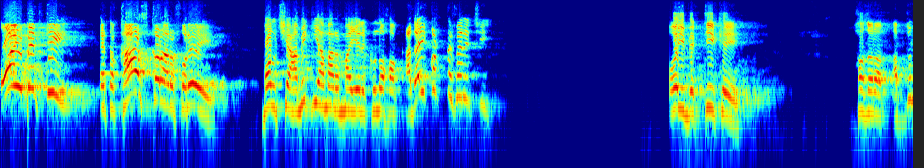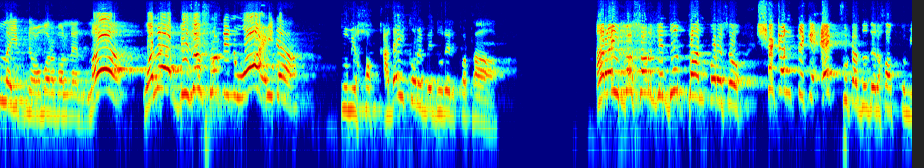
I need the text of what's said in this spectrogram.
ওই ব্যক্তি এত কাজ করার পরে বলছে, আমি কি আমার মায়ের কোনো হক আদায় করতে পেরেছি? ওই ব্যক্তিকে হজরত আব্দুল্লাহ ইবনে ওমর বললেন তুমি হক আদায় করবে দূরের কথা। আড়াই বছর যে দুধ পান করেছ, সেখান থেকে এক ফুটা দুধের হক তুমি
